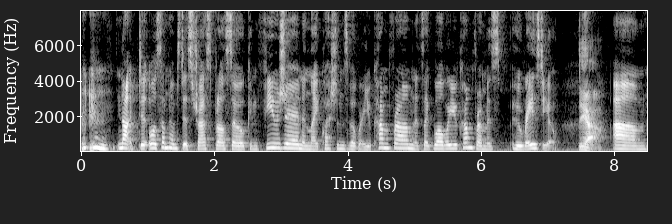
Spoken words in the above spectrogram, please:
not di- well sometimes distrust but also confusion and like questions about where you come from and it's like well where you come from is who raised you Yeah. Um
